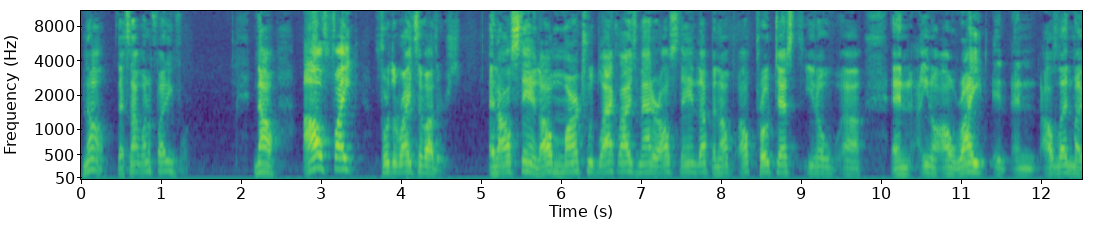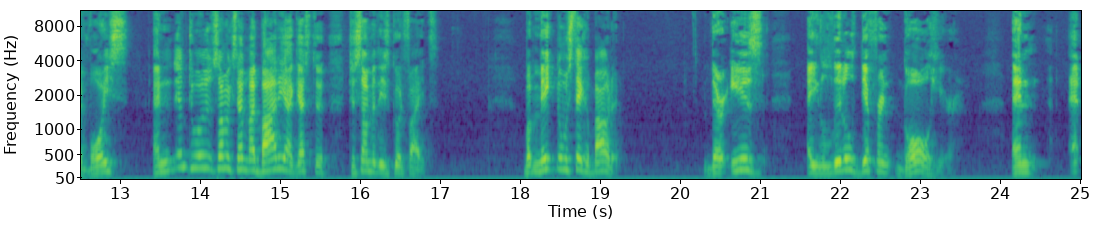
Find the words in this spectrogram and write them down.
No, that's not what I'm fighting for. Now, I'll fight for the rights of others and I'll stand. I'll march with Black Lives Matter. I'll stand up and I'll I'll protest. You know, uh, and you know I'll write and, and, I'll lend my voice and, and to some extent my body, I guess, to to some of these good fights. But make no mistake about it, there is a little different goal here, and and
